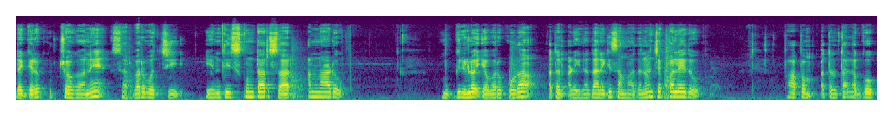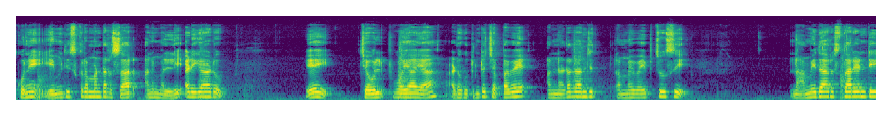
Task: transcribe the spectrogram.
దగ్గర కూర్చోగానే సర్వర్ వచ్చి ఏం తీసుకుంటారు సార్? అన్నాడు. ముగ్గురిలో ఎవరు కూడా అతను అడిగిన దానికి సమాధానం చెప్పలేదు. పాపం అతను తలగొక్కొని ఏమి తీసుకురమ్మంటారు సార్ అని మళ్ళీ అడిగాడు. ఏయ్ చెవులిపోయాయా? అడుగుతుంటే చెప్పవే అన్నాడు రంజిత్ రమ్య వైపు చూసి. నా మీద అరుస్తారేంటి?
